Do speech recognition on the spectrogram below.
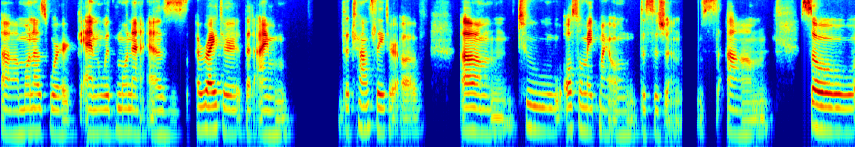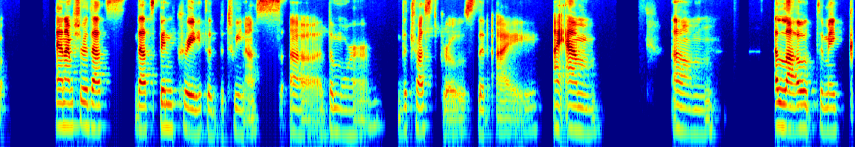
uh, Mona's work and with Mona as a writer that I'm the translator of um, to also make my own decisions. Um, so, and I'm sure that's that's been created between us. Uh, the more the trust grows, that I I am um, allowed to make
